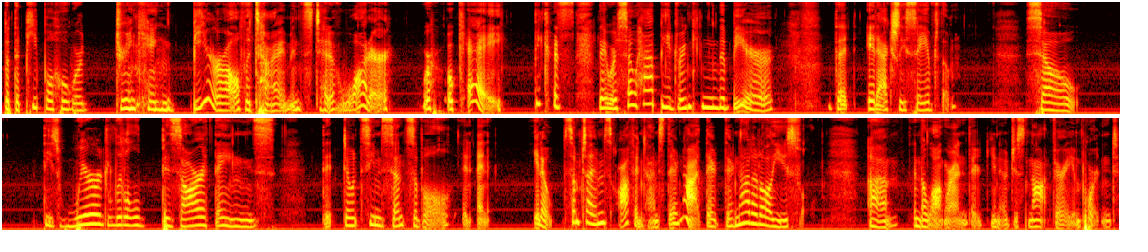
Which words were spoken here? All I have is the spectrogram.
But the people who were drinking beer all the time instead of water were okay because they were so happy drinking the beer that it actually saved them. So these weird little bizarre things that don't seem sensible and, and you know sometimes oftentimes they're not they're they're not at all useful um, in the long run. They're, you know, just not very important.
